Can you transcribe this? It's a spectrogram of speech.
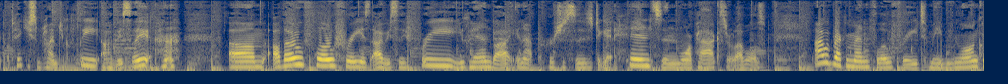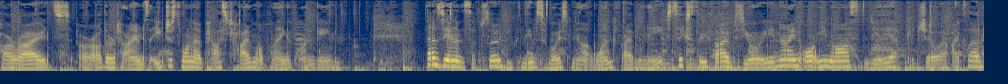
It'll take you some time to complete, obviously. Um, although Flow Free is obviously free, you can buy in app purchases to get hints and more packs or levels. I would recommend Flow Free to maybe long car rides or other times that you just want to pass time while playing a fun game. That is the end of this episode. You can leave us a voicemail at 1 518 635 089 or email us at the Daily App Kid Show at iCloud.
